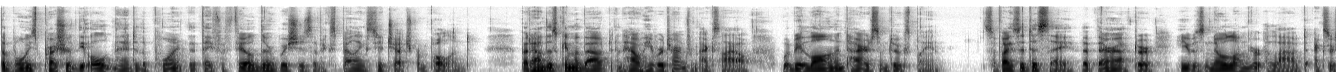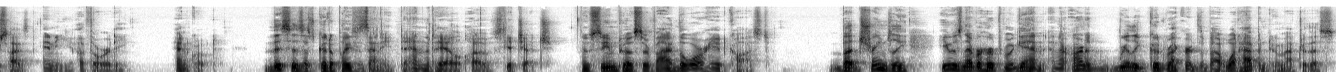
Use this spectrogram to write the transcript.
the boys pressured the old man to the point that they fulfilled their wishes of expelling Sieciech from Poland. But how this came about and how he returned from exile would be long and tiresome to explain. Suffice it to say that thereafter he was no longer allowed to exercise any authority. This is as good a place as any to end the tale of Sieciech, who seemed to have survived the war he had caused. But strangely, he was never heard from again, and there aren't really good records about what happened to him after this.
